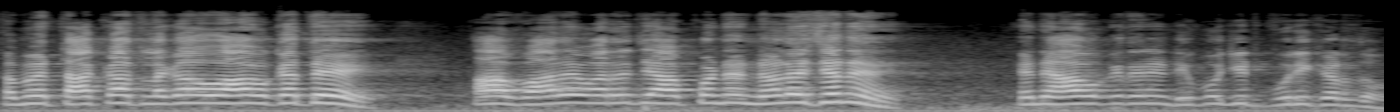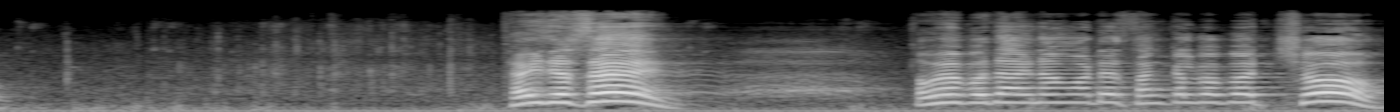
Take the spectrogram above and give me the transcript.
તમે તાકાત લગાવો આ વખતે. આ વારે વારે જે આપણને નડે છે ને, એને આ વખતે એની ડિપોઝિટ પૂરી કરી દો. થઈ જશે? તમે બધા એના માટે સંકલ્પબદ્ધ છો?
